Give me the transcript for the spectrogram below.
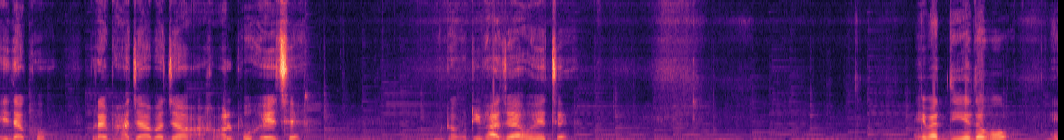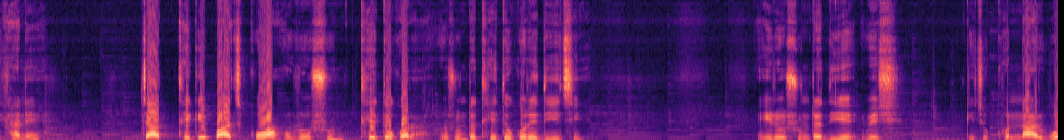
এই দেখো, প্রায় ভাজা ভাজা অল্প হয়েছে, মোটামুটি ভাজা হয়েছে। এবার দিয়ে দেবো এখানে চার থেকে পাঁচ কোয়া রসুন থেতো করা। রসুনটা থেতো করে দিয়েছি। এই রসুনটা দিয়ে বেশ কিছুক্ষণ নাড়বো।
